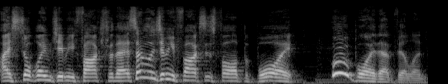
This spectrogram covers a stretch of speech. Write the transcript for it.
I still blame Jamie Foxx for that. It's not really Jamie Foxx's fault, but boy, whoo, boy, that villain!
